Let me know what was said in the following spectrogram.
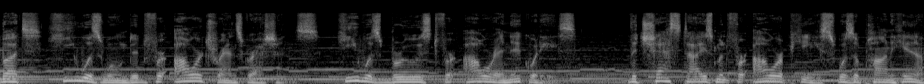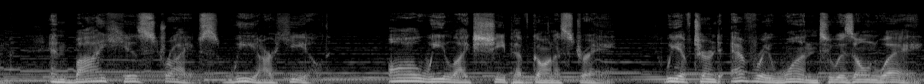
But he was wounded for our transgressions, he was bruised for our iniquities. The chastisement for our peace was upon him, and by his stripes we are healed. All we like sheep have gone astray. We have turned every one to his own way,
